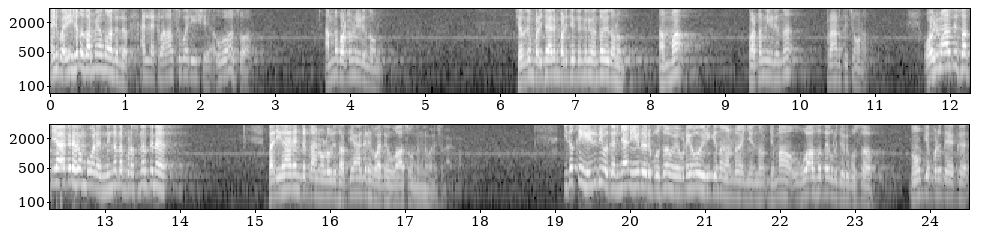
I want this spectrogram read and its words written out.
അതിന് പരീക്ഷയുടെ സമയമൊന്നും അല്ലല്ലോ. അല്ല ക്ലാസ് പരീക്ഷയാണ് ഉപവാസമാണ് അമ്മ പട്ടണം ഇരുന്നോണം ചെറുക്കൻ പഠിച്ചാലും പഠിച്ചില്ലെങ്കിലും എന്തോ ചെയ്തോണം അമ്മ പട്ടണി ഇരുന്ന് പ്രാർത്ഥിച്ചോണം. ഒരുമാതിരി സത്യാഗ്രഹം പോലെ നിങ്ങളുടെ പ്രശ്നത്തിന് പരിഹാരം കിട്ടാനുള്ള ഒരു സത്യാഗ്രഹമല്ല ഉപവാസം നിങ്ങൾ മനസ്സിലാക്കണം. ഇതൊക്കെ എഴുതി വെക്കണം. ഞാൻ ഈയിടെ ഒരു പുസ്തകം എവിടെയോ ഇരിക്കുന്ന കണ്ടു കഴിഞ്ഞു ചുമ്മാ ഉപവാസത്തെക്കുറിച്ച് ഒരു പുസ്തകം. നോക്കിയപ്പോഴത്തേക്ക്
